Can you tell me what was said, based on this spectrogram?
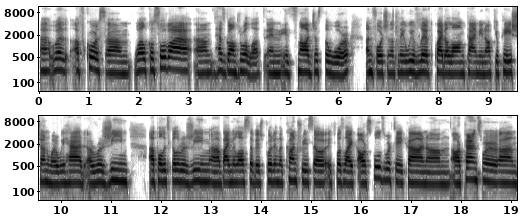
Uh, well, of course. Um, well, Kosovo um, has gone through a lot, and it's not just the war. Unfortunately, we've lived quite a long time in occupation where we had a regime, a political regime uh, by Milosevic put in the country. So it was like our schools were taken, um, our parents were um,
